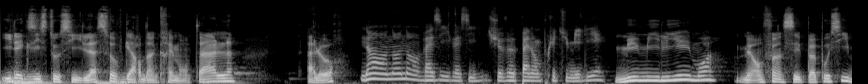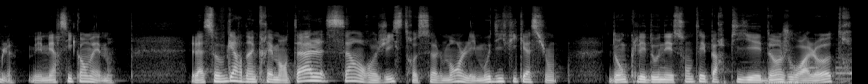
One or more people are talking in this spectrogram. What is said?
Il existe aussi la sauvegarde incrémentale. Alors? Non, non, non, vas-y, vas-y, je veux pas non plus t'humilier. M'humilier, moi? Mais enfin, c'est pas possible, mais merci quand même. La sauvegarde incrémentale, ça enregistre seulement les modifications. Donc les données sont éparpillées d'un jour à l'autre,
